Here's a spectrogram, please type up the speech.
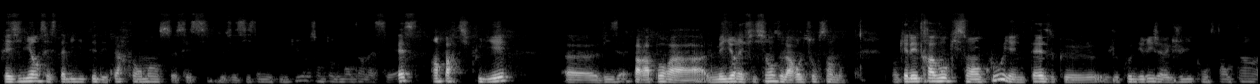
résilience et stabilité des performances de ces, systèmes de culture sont augmentées en ACS, en particulier par rapport à une meilleure efficience de la ressource en eau. Donc il y a des travaux qui sont en cours, il y a une thèse que je co-dirige avec Julie Constantin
